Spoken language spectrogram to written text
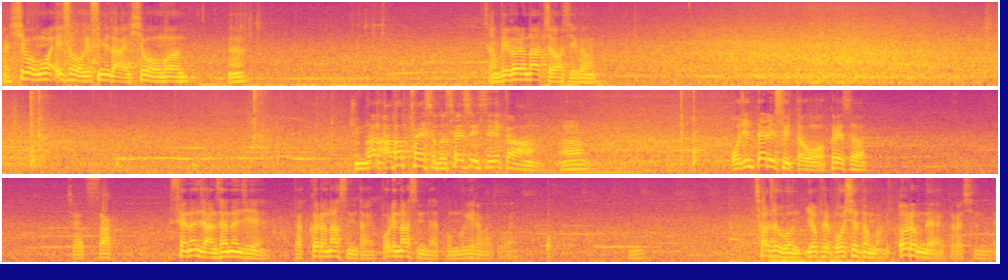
15분 있어 보겠습니다. 15분. 어? 장비 걸어놨죠 지금. 중간 아답터에서도 셀 수 있으니까 어? 오진 때릴 수 있다고. 그래서 저 싹 새는지 안 새는지 다 걸어놨습니다. 뿌리 놨습니다. 분무기를 가지고 차주분 옆에 보시더만 어렵네 그러시는데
